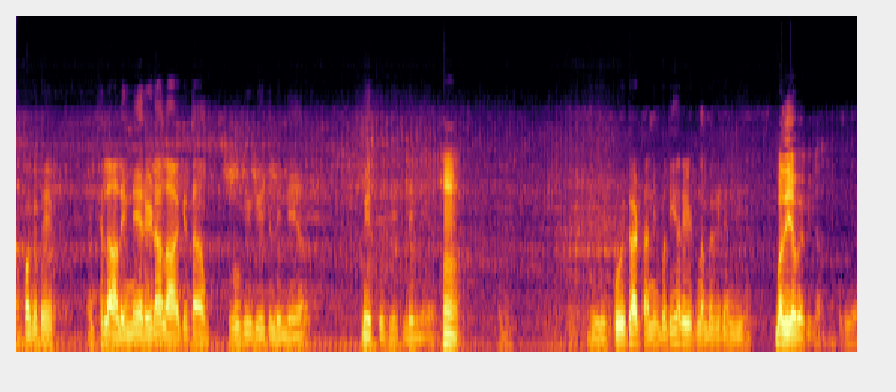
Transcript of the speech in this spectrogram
ਆਪਾਂ ਕਿਤੇ ਇੱਥੇ ਲਾ ਲੈਨੇ ਆ ਰੇੜਾ ਲਾ ਕੇ ਤਾਂ ਉਹ ਵੀ ਵੇਚ ਲੈਨੇ ਆ ਮੇਥੇ ਵੇਚ ਲੈਨੇ ਆ ਹੂੰ। ਜੀ ਕੋਈ ਘਾਟਾ ਨਹੀਂ ਵਧੀਆ ਰੇਟ ਨਾਲ ਵਿਕ ਜਾਂਦੀ ਹੈ। ਵਧੀਆ ਵਿਕ ਜਾਂਦਾ ਵਧੀਆ।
